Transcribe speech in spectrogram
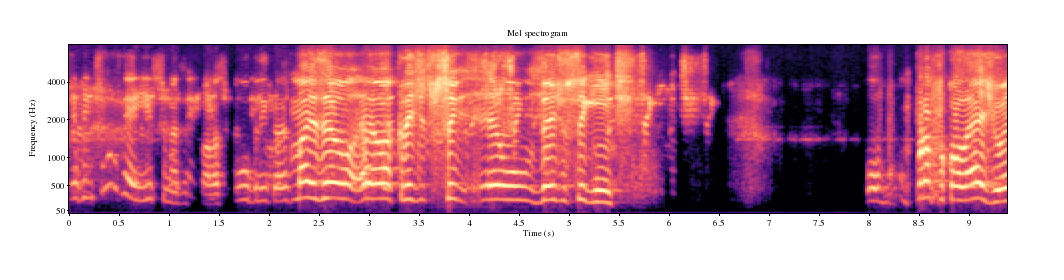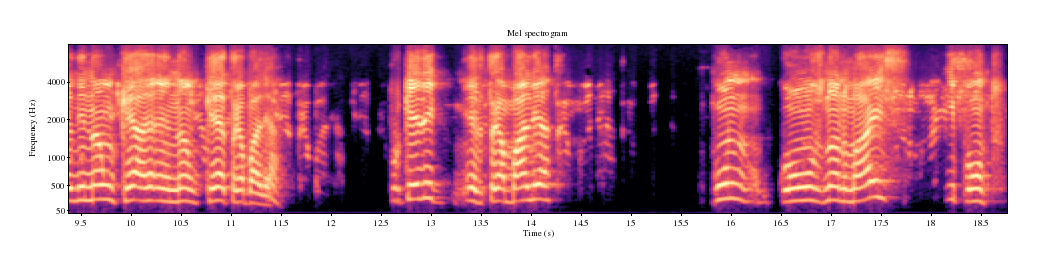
e a gente não vê isso nas escolas públicas. Mas eu, eu acredito, eu vejo o seguinte. O próprio colégio, ele não quer, não quer trabalhar. Porque ele, ele trabalha com, com os normais e ponto.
